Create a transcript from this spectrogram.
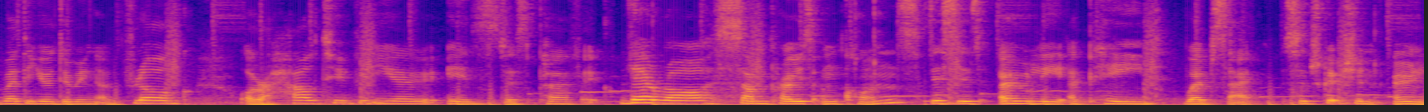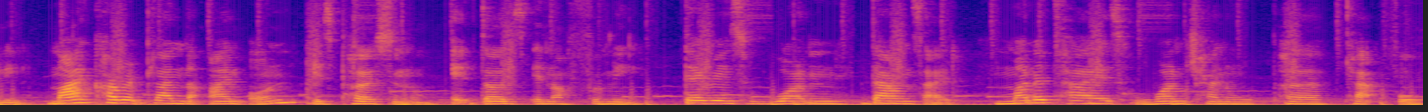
whether you're doing a vlog or a how-to video is just perfect. There are some pros and cons. This is only a paid website, subscription only. My current plan that I'm on is personal. It does enough for me. There is one downside, monetize one channel per platform.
